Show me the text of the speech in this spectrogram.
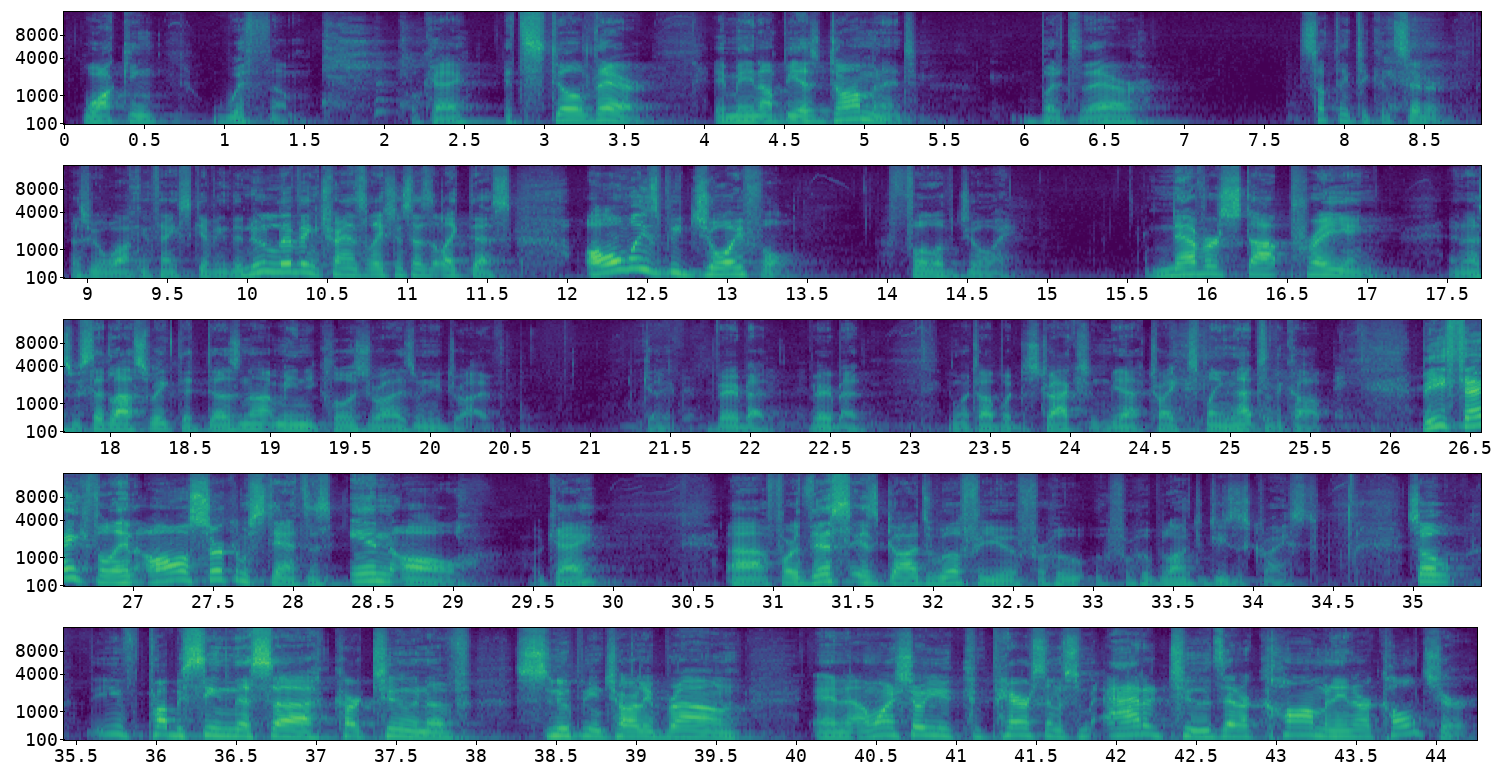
walking with them. Okay? It's still there. It may not be as dominant, but it's there. Something to consider as we walk in Thanksgiving. The New Living Translation says it like this Always be joyful, full of joy. Never stop praying. And as we said last week, that does not mean you close your eyes when you drive. Okay? Very bad. Very bad. You want to talk about distraction? Yeah, try explaining that to the cop. Be thankful in all circumstances, in all, okay? Uh, for this is God's will for you, for who, for who belong to Jesus Christ. So, you've probably seen this uh, cartoon of Snoopy and Charlie Brown, and I want to show you a comparison of some attitudes that are common in our culture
